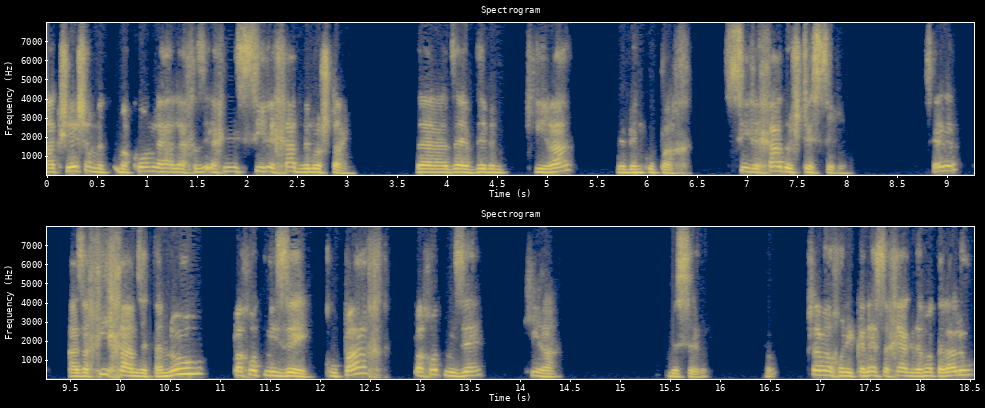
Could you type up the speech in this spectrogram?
רק שיש שם מקום להכניס, להכניס סיר אחד ולא שתיים. זה, זה ההבדל בין קירה לבין קופח. סיר אחד או שתי סירים. בסדר? אז הכי חם זה תנור, פחות מזה קופח, פחות מזה קירה. בסדר. טוב. עכשיו אנחנו ניכנס אחרי ההקדמות הללו,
